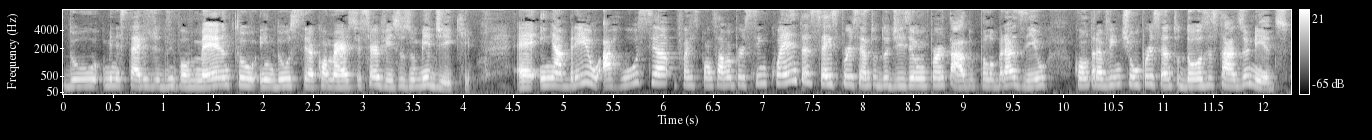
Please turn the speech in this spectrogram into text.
do Ministério de Desenvolvimento, Indústria, Comércio e Serviços, o MIDIC. É, em abril, a Rússia foi responsável por 56% do diesel importado pelo Brasil, contra 21% dos Estados Unidos.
